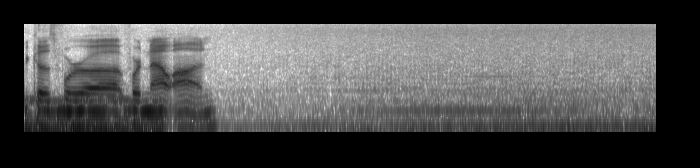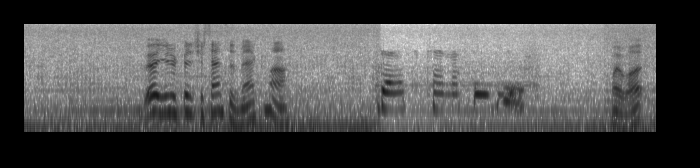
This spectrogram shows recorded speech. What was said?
Because for uh for now on Well, you didn't finish your sentence, man. Come on. Death cannot save you. Wait, what?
